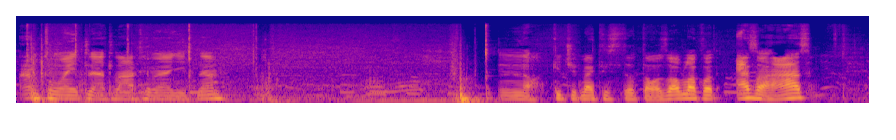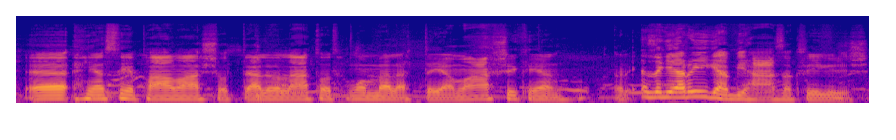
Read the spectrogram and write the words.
Nem tudom, mennyit lehet látni, mennyit nem. Na, kicsit megtisztítottam az ablakot. Ez a ház, e, ilyen szép pálmás ott elől látod, van mellette ilyen másik, ilyen, ezek ilyen régebbi házak végül is.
